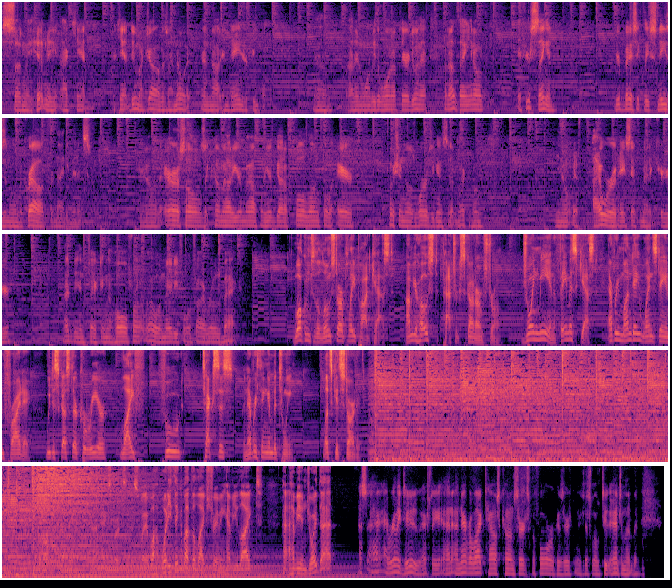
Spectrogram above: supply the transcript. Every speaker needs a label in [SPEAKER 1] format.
[SPEAKER 1] suddenly hit me, I can't I can't do my job as I know it and not endanger people. Um, I didn't want to be the one up there doing that. Another thing, you know, if you're singing, you're basically sneezing on the crowd for 90 minutes. You know, the aerosols that come out of your mouth when you've got a full lung full of air pushing those words against that microphone. You know, if I were an asymptomatic carrier, I'd be infecting the whole front row and maybe four or five rows back.
[SPEAKER 2] Welcome to the Lone Star Plate Podcast. I'm your host, Patrick Scott Armstrong. Join me and a famous guest every Monday, Wednesday, and Friday. We discuss their career, life, food, Texas, and everything in between. Let's get started. What do you think about the live streaming? Have you liked? Have you enjoyed that?
[SPEAKER 1] I, I really do. Actually, I, I, never liked house concerts before because they're, they're, just a little too intimate. But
